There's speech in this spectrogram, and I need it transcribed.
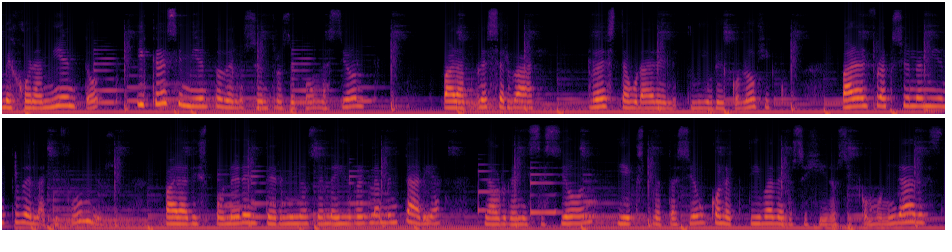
mejoramiento y crecimiento de los centros de población para preservar, restaurar el equilibrio ecológico, para el fraccionamiento de latifundios, para disponer en términos de ley reglamentaria la organización y explotación colectiva de los ejidos y comunidades,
